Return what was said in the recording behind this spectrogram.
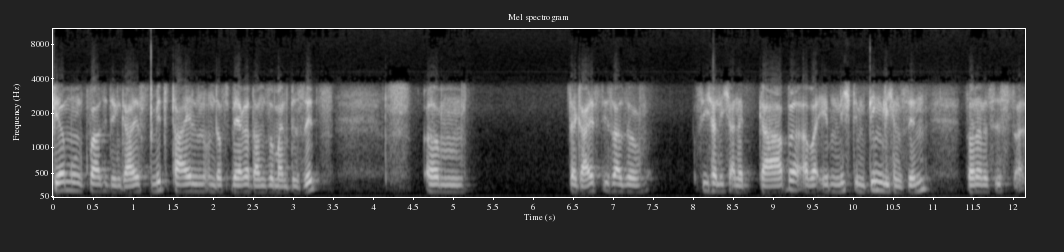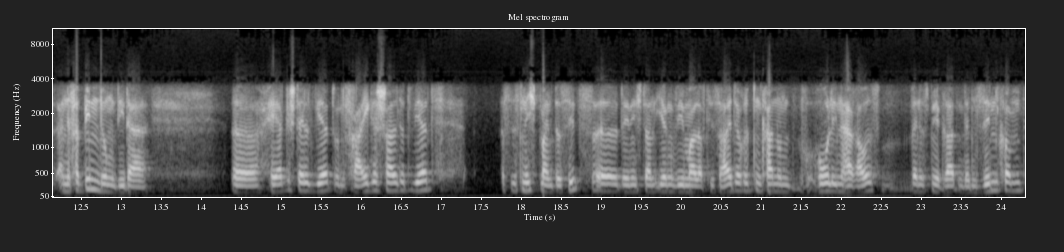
Firmung quasi den Geist mitteilen und das wäre dann so mein Besitz. Ähm, der Geist ist also sicherlich eine Gabe, aber eben nicht im dinglichen Sinn, sondern es ist eine Verbindung, die da äh, hergestellt wird und freigeschaltet wird. Es ist nicht mein Besitz, äh, den ich dann irgendwie mal auf die Seite rücken kann und hole ihn heraus, wenn es mir gerade in den Sinn kommt,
